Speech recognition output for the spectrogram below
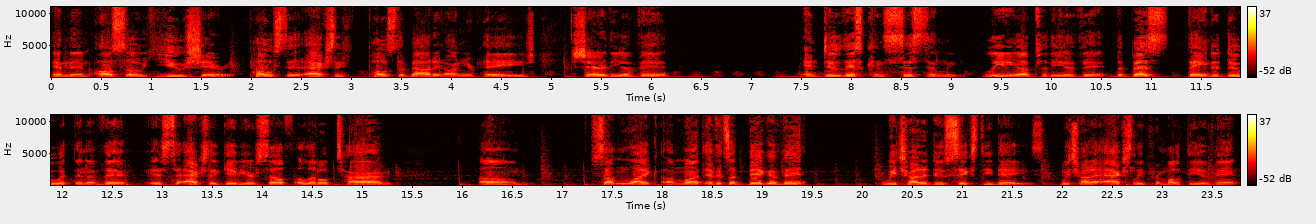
And then also you share it. Post it, actually post about it on your page, share the event, and do this consistently leading up to the event. The best thing to do with an event is to actually give yourself a little time. Um, something like a month. If it's a big event, we try to do 60 days. We try to actually promote the event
